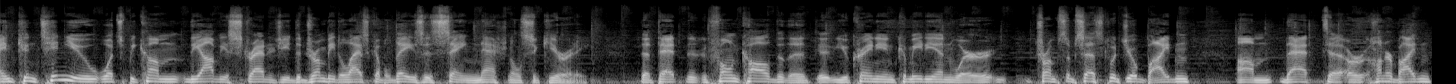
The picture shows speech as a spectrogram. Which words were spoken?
And continue what's become the obvious strategy. The drumbeat the last couple of days is saying national security. That that phone call to the uh, Ukrainian comedian where Trump's obsessed with Joe Biden, um, that uh, or Hunter Biden,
